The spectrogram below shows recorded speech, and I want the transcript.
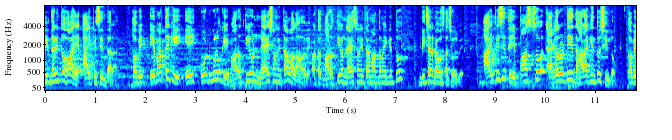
নির্ধারিত হয় আইপিসির দ্বারা। তবে এবার থেকে এই কোর্টগুলোকে ভারতীয় ন্যায় সংহিতা বলা হবে। অর্থাৎ ভারতীয় ন্যায় সংহিতার মাধ্যমে কিন্তু বিচার ব্যবস্থা চলবে। আইপিসিতে পাঁচশো এগারোটি ধারা কিন্তু ছিল, তবে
